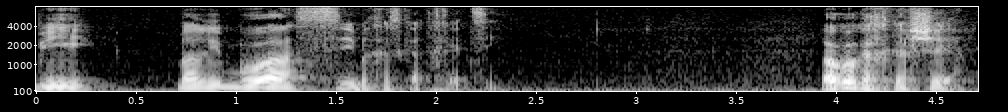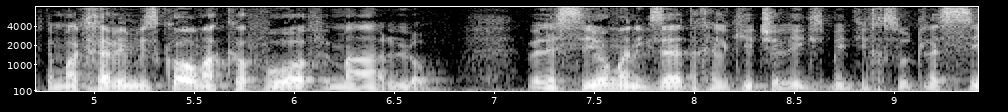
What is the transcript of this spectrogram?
b בריבוע, c בחזקת חצי. לא כל כך קשה, אתם רק חייבים לזכור מה קבוע ומה לא. ולסיום הנגזרת החלקית של x בהתייחסות ל-c.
